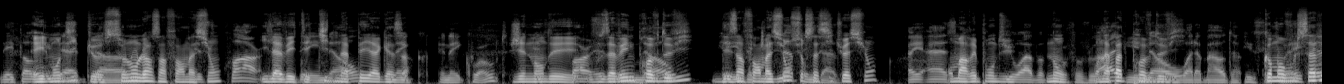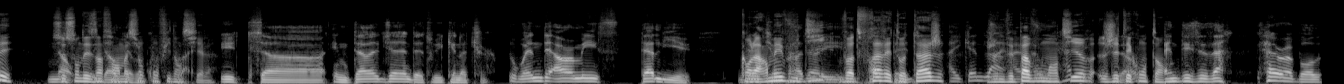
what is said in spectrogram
they told Et ils m'ont dit that, que, um, selon leurs informations, il avait été kidnappé à Gaza. J'ai demandé Vous avez une preuve de vie Des informations sur sa situation On m'a répondu "You have a Non, proof of on n'a pas de life? preuve de vie. what about his Comment vous le situation?" savez Ce sont des informations confidentielles. It's intelligent that we cannot share. When the armies tell you Quand l'armée vous dit Votre frère est otage, je ne vais pas vous mentir, j'étais content. And this is a terrible,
